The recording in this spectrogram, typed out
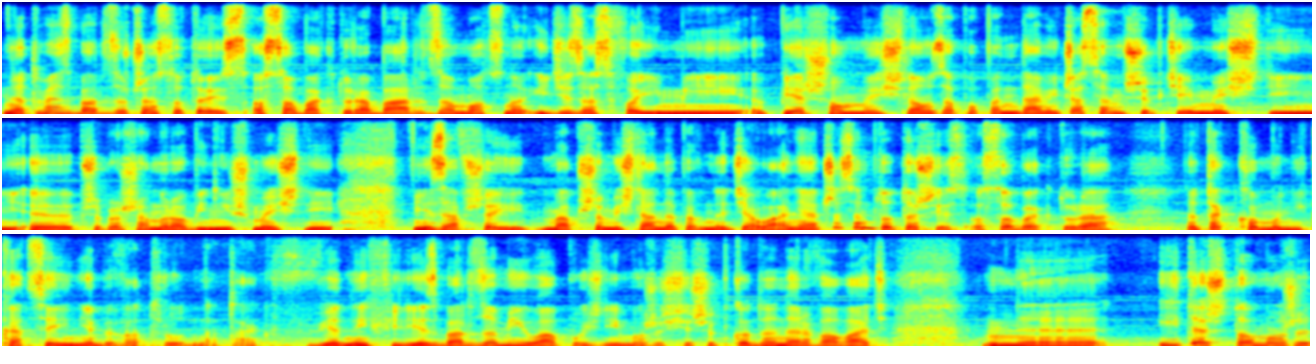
Natomiast bardzo często to jest osoba, która bardzo mocno idzie za swoimi pierwszą myślą, za popędami. Czasem szybciej myśli, y, przepraszam, robi niż myśli. Nie zawsze ma przemyślane pewne działania. Czasem to też jest osoba, która no tak komunikacyjnie bywa trudna, tak? W jednej chwili jest bardzo miła, później może się szybko denerwować. Yy, I też to może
